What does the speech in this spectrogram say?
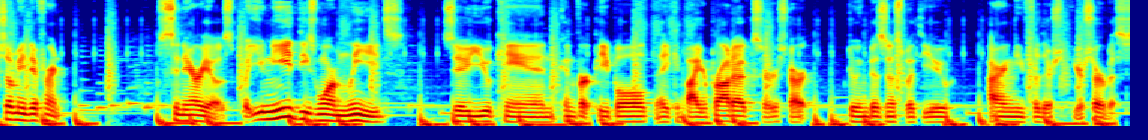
So many different scenarios, but you need these warm leads so you can convert people, they can buy your products or start doing business with you, hiring you for their, your service.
